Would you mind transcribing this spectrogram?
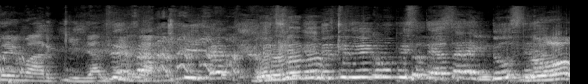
De marquilla. No, no, no, no. Es que sí ve cómo pisotea hasta la industria. No.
